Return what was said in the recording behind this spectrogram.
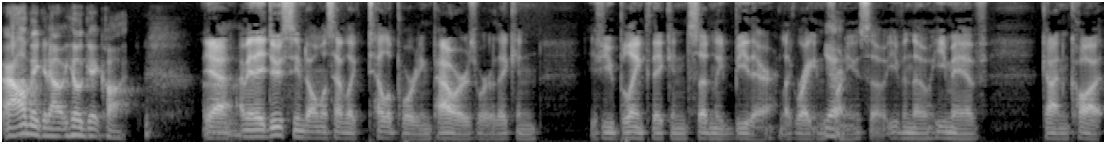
or I'll make it out. He'll get caught. Yeah, I mean they do seem to almost have like teleporting powers where they can, if you blink, they can suddenly be there, like right in Yeah. front of you. So even though he may have gotten caught,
